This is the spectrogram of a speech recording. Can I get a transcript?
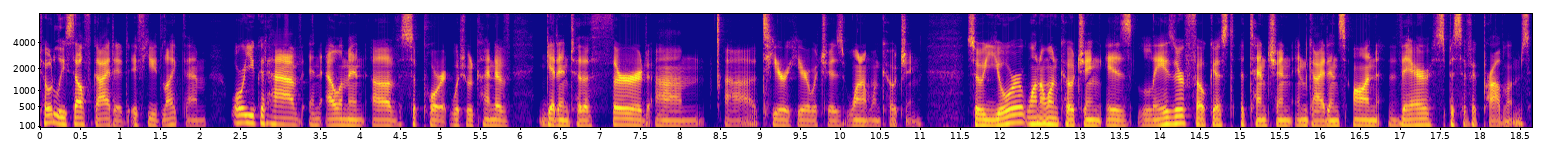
totally self guided if you'd like them, or you could have an element of support, which would kind of get into the third um, uh, tier here, which is one on one coaching. So, your one on one coaching is laser focused attention and guidance on their specific problems.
